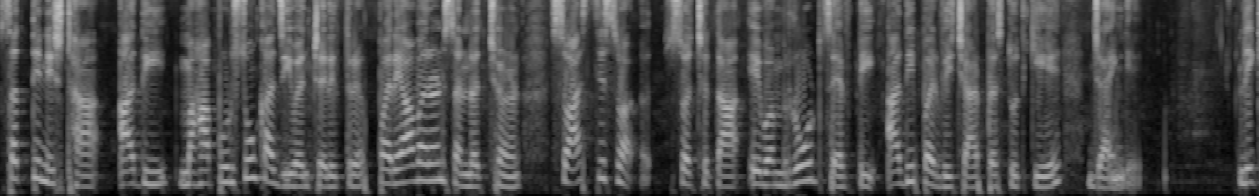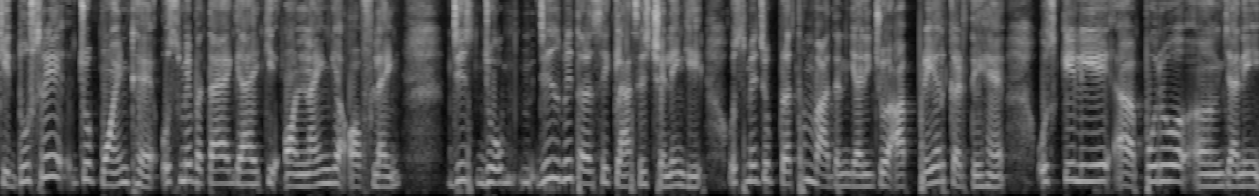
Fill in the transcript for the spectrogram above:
सत्यनिष्ठा आदि महापुरुषों का जीवन चरित्र, पर्यावरण संरक्षण, स्वास्थ्य स्वच्छता एवं रोड सेफ्टी आदि पर विचार प्रस्तुत किए जाएँगे। देखिए दूसरे जो पॉइंट है, उसमें बताया गया है कि ऑनलाइन या ऑफलाइन जिस, जो, जिस भी तरह से क्लासेस चलेंगी, उसमें जो प्रथम वादन यानी जो आप प्रेयर करते हैं, उसके लिए पूर्व यानी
